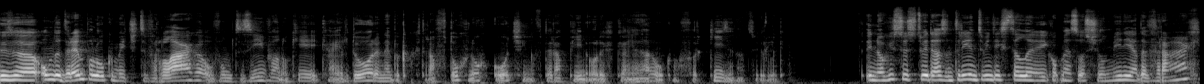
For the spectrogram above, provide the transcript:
Dus uh, om de drempel ook een beetje te verlagen of om te zien van oké, ik ga hier en heb ik achteraf toch nog coaching of therapie nodig, kan je daar ook nog voor kiezen natuurlijk. In augustus 2023 stelde ik op mijn social media de vraag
